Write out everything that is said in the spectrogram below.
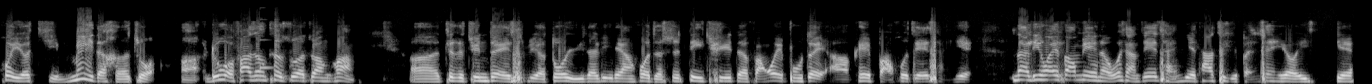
会有紧密的合作啊！如果发生特殊的状况，呃，这个军队是不是有多余的力量，或者是地区的防卫部队啊，可以保护这些产业？那另外一方面呢，我想这些产业它自己本身也有一些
